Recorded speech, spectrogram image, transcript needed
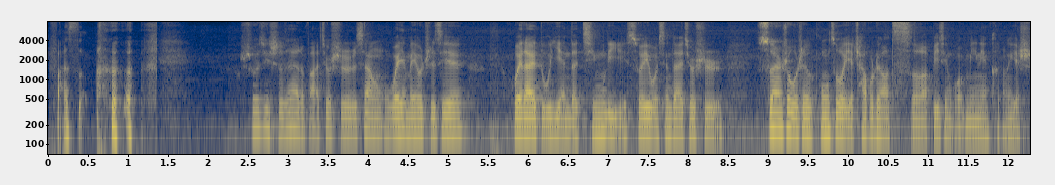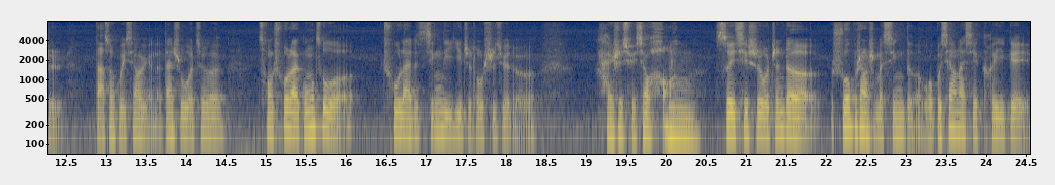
烦死了。说句实在的吧，就是像我也没有直接回来读研的经历，所以我现在就是，虽然说我这个工作也差不多要辞了，毕竟我明年可能也是打算回校园的，但是我这个从出来工作出来的经历一直都是觉得还是学校好，嗯。所以其实我真的说不上什么心得，我不像那些可以给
